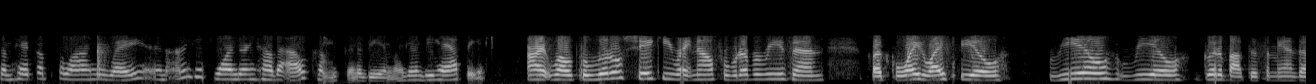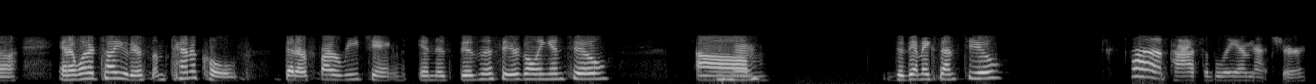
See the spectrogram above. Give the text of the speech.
some hiccups along the way, and I'm just wondering how the outcome is going to be. Am I going to be happy? All right. Well, it's a little shaky right now for whatever reason, but boy, do I feel real, real good about this, Amanda. And I want to tell you, there's some tentacles that are far-reaching in this business that you're going into. Um, mm-hmm. Does that make sense to you? Uh, possibly. I'm not sure.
